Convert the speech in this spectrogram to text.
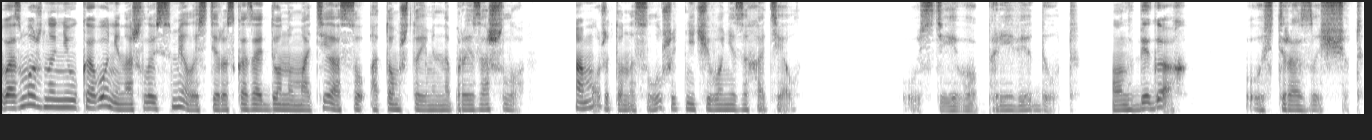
Возможно, ни у кого не нашлось смелости рассказать Дону Матиасу о том, что именно произошло. А может, он и слушать ничего не захотел. «Пусть его приведут. Он в бегах. Пусть разыщут,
